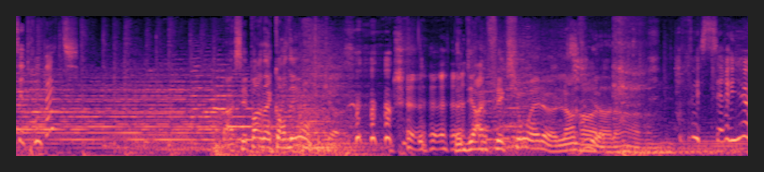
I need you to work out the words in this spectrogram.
c'est trompette Bah, c'est pas un accordéon en tout cas. Des réflexions, elle, lundi. Oh là. Mais sérieux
